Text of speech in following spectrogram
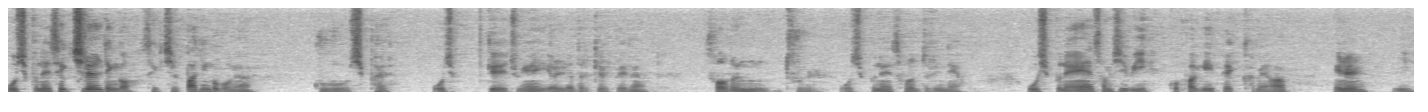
50분의 색칠된 거, 색칠 빠진 거 보면 9, 18, 50개 중에 18개를 빼면 32, 50분의 32이네요. 50분의 32 곱하기 100 하면 1, 2,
